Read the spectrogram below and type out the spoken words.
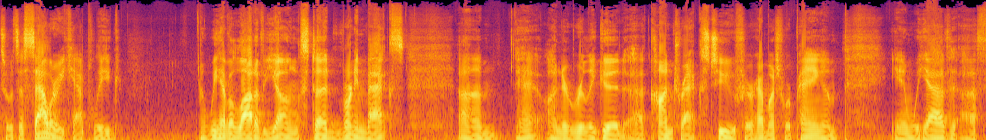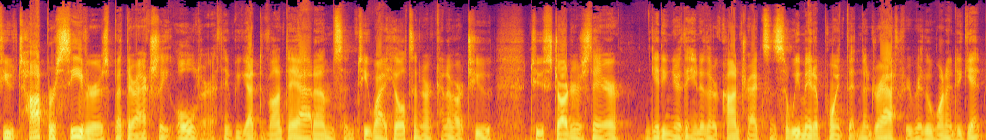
So it's a salary cap league. And we have a lot of young stud running backs um, uh, under really good uh, contracts too for how much we're paying them and we have a few top receivers, but they're actually older. I think we got Davante Adams and T.Y. Hilton are kind of our two two starters there, getting near the end of their contracts. And so we made a point that in the draft we really wanted to get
